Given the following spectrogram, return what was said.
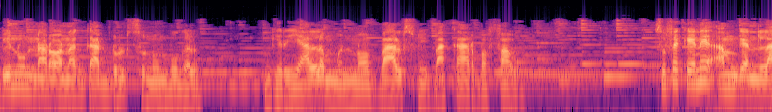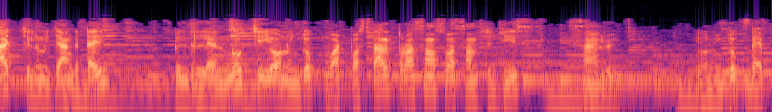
bi nu naroon a gàddul sunu mbugal ngir yàlla mën noo baal sunuy bàkkaar ba faw su fekkee ne am ngeen laaj ci li nu jàng tey bind leen nu ci yoonu njub boîte postale 370 Saint-Louis yoonu njub BP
